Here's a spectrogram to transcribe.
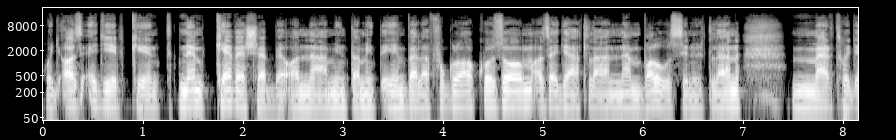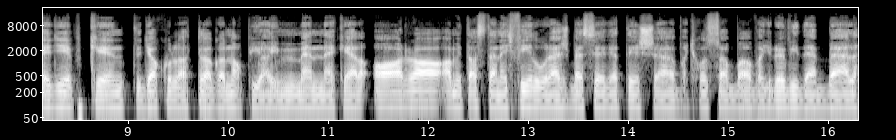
hogy az egyébként nem kevesebbe annál, mint amit én vele foglalkozom, az egyáltalán nem valószínűtlen, mert hogy egyébként gyakorlatilag a napjaim mennek el arra, amit aztán egy félórás beszélgetéssel, vagy hosszabbal, vagy rövidebbel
